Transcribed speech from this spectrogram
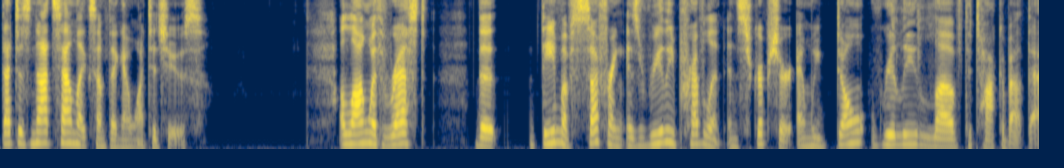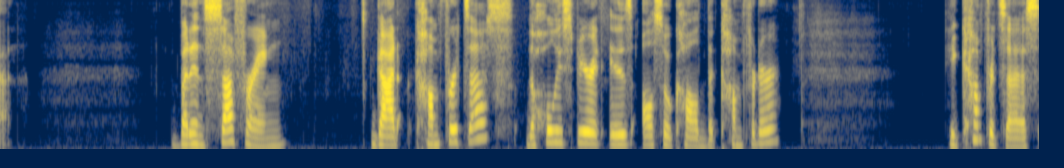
that does not sound like something I want to choose. Along with rest, the theme of suffering is really prevalent in Scripture, and we don't really love to talk about that. But in suffering, God comforts us. The Holy Spirit is also called the Comforter. He comforts us,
